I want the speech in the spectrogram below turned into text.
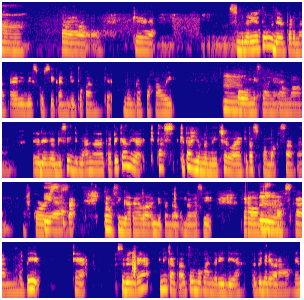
uh. Uh, kayak sebenarnya tuh udah pernah kayak didiskusikan gitu kan kayak beberapa kali. Mm. kalau misalnya emang ya udah nggak bisa gimana. Tapi kan ya kita kita human nature lah ya kita suka maksa kan. Of course yeah. kita kita masih nggak rela gitu nggak nggak masih rela mm. melepaskan tapi kayak sebenarnya ini kata tuh bukan dari dia tapi dari orang lain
